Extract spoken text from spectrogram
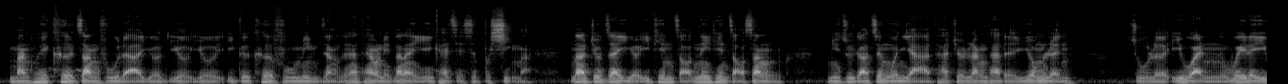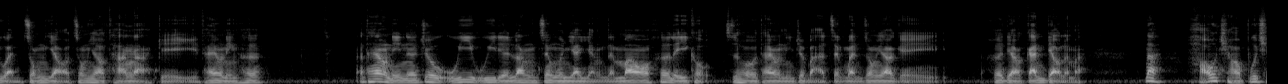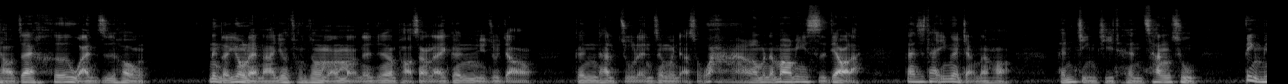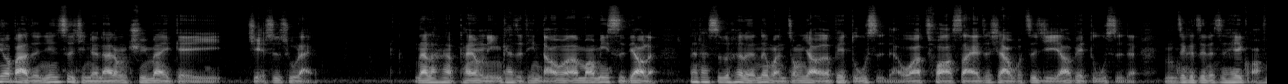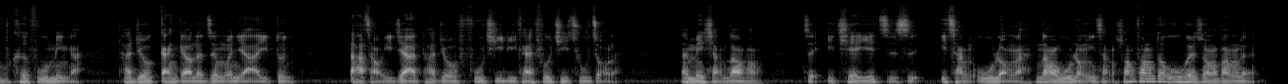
蛮会克丈夫的，有有有一个克夫命这样子。那谭咏麟当然也一开始也是不信嘛。那就在有一天早那天早上，女主角郑文雅，她就让她的佣人煮了一碗煨了一碗中药中药汤啊，给谭咏麟喝。那谭咏麟呢，就无意无意的让郑文雅养的猫喝了一口之后，谭咏麟就把整碗中药给喝掉干掉了嘛。那好巧不巧，在喝完之后。那个佣人啊，又匆匆忙忙的就这样跑上来，跟女主角、跟他的主人郑文雅说：“哇，我们的猫咪死掉了。”但是他因为讲的哈很紧急、很仓促，并没有把整件事情的来龙去脉给解释出来。那让谭咏麟开始听到哇，猫咪死掉了，那他是不是喝了那碗中药而被毒死的？我要剉赛，这下我自己也要被毒死的。你这个真的是黑寡妇克夫命啊！他就干掉了郑文雅一顿，大吵一架，他就负气离开，负气出走了。但没想到哈，这一切也只是一场乌龙啊，闹乌龙一场，双方都误会双方了。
